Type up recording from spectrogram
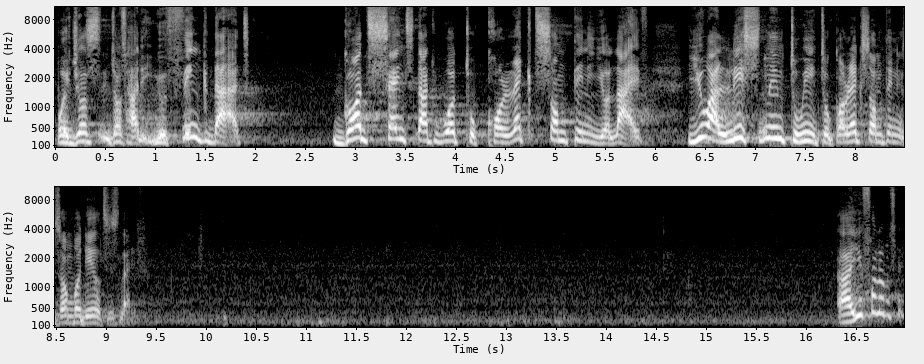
but you just, you just had it. You think that God sent that word to correct something in your life. You are listening to it to correct something in somebody else's life. Are you following me?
